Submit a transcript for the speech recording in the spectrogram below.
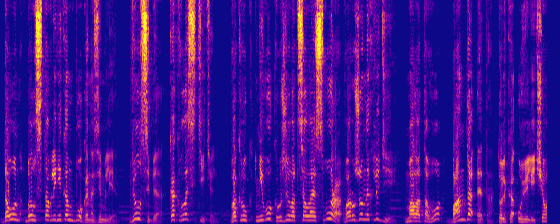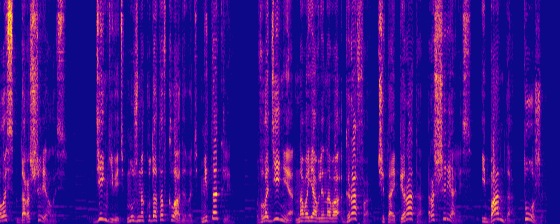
Да он был ставленником Бога на земле, вел себя как властитель. Вокруг него кружила целая свора вооруженных людей. Мало того, банда эта только увеличивалась да расширялась. Деньги ведь нужно куда-то вкладывать, не так ли? Владения новоявленного графа, читай пирата, расширялись. И банда тоже.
